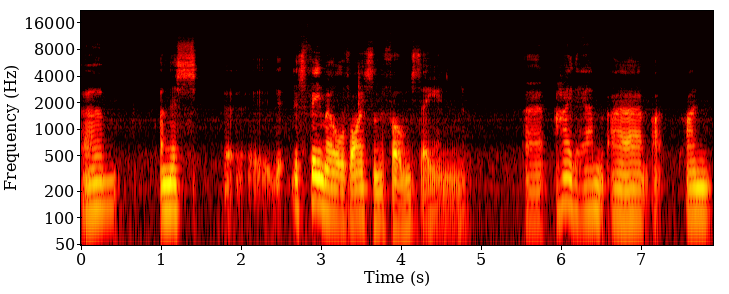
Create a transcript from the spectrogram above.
um, and this uh, this female voice on the phone saying, uh, "Hi there, I'm uh, I'm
